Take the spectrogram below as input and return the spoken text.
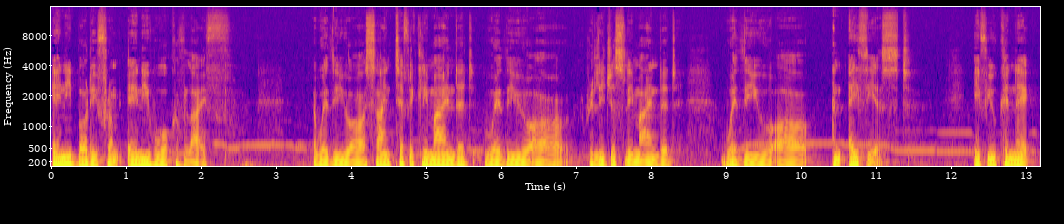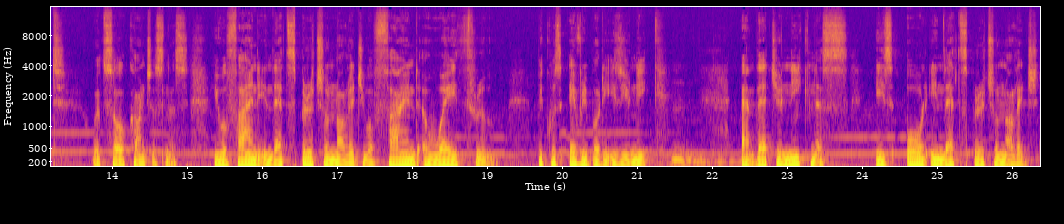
anybody from any walk of life, whether you are scientifically minded, whether you are religiously minded, whether you are an atheist, if you connect with soul consciousness, you will find in that spiritual knowledge, you will find a way through because everybody is unique. Mm. And that uniqueness is all in that spiritual knowledge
